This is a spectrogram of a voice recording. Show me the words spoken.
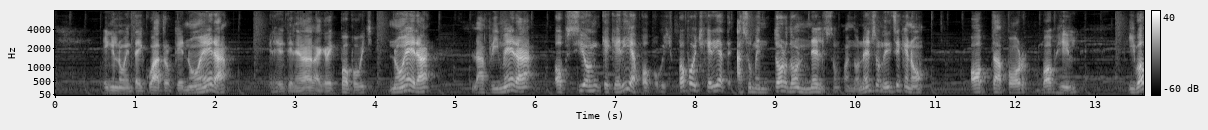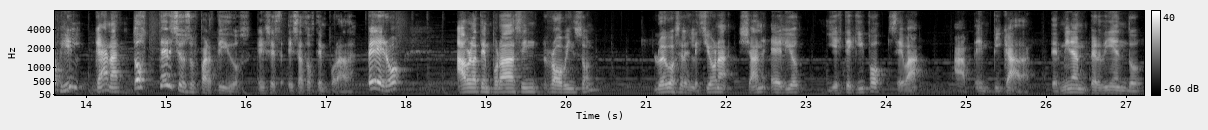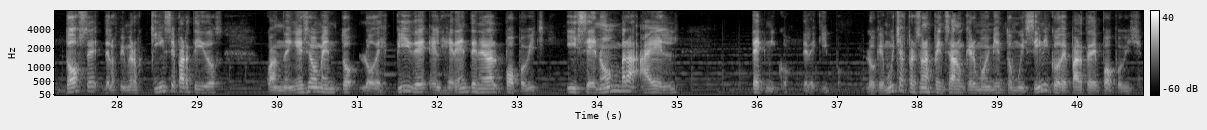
en el 94, que no era, el general era Greg Popovich, no era la primera opción que quería Popovich. Popovich quería a su mentor Don Nelson. Cuando Nelson le dice que no, opta por Bob Hill y Bob Hill gana dos tercios de sus partidos en esas, dos temporadas. Pero abre la temporada sin Robinson. Luego se les lesiona Sean Elliott y este equipo se va en picada. Terminan perdiendo 12 de los primeros 15 partidos cuando en ese momento lo despide el gerente general Popovich y se nombra a él técnico del equipo. Lo que muchas personas pensaron que era un movimiento muy cínico de parte de Popovich,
